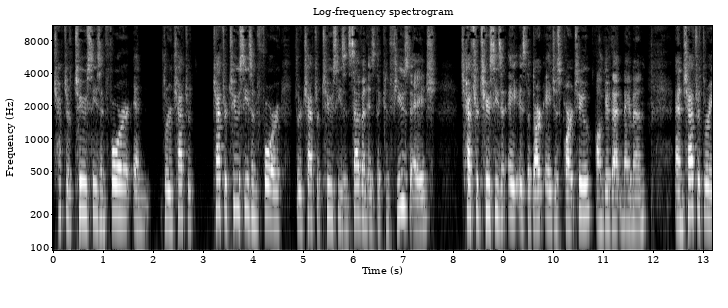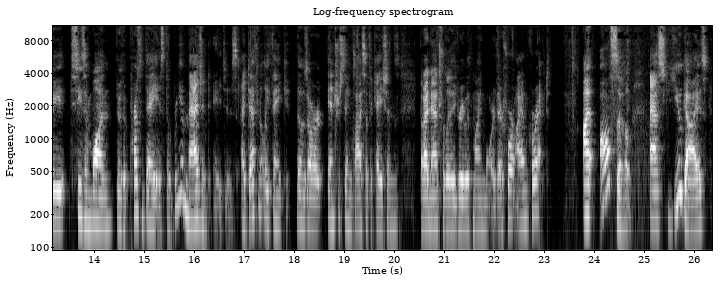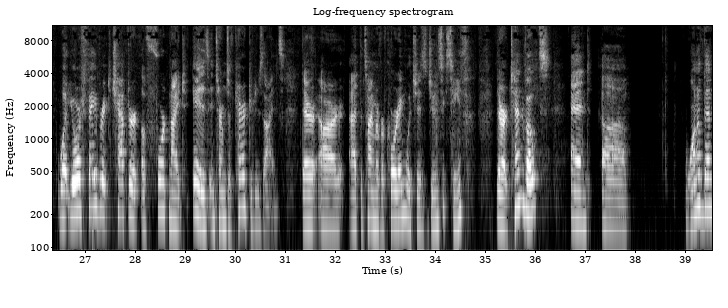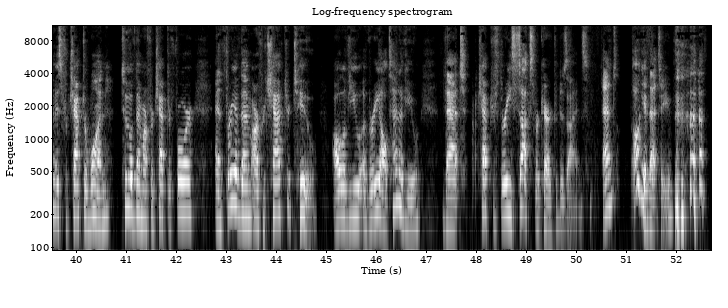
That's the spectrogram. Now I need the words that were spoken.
Chapter 2, Season 4 and through Chapter Chapter 2, Season 4 through Chapter 2, Season 7 is the Confused Age. Chapter 2, Season 8 is the Dark Ages Part 2. I'll give that an amen. And chapter three, season one through the present day is the reimagined ages. I definitely think those are interesting classifications, but I naturally agree with mine more. Therefore, I am correct. I also asked you guys what your favorite chapter of Fortnite is in terms of character designs. There are, at the time of recording, which is June 16th, there are 10 votes, and uh, one of them is for chapter one, Two of them are for chapter four, and three of them are for chapter two. All of you agree, all 10 of you, that chapter three sucks for character designs. And I'll give that to you.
